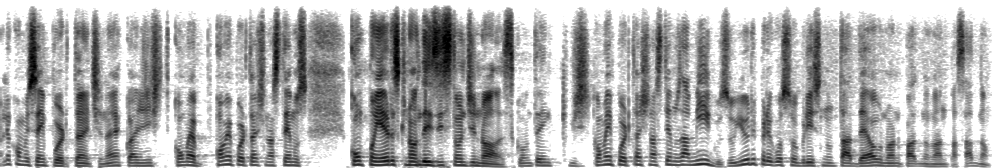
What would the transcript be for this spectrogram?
Olha como isso é importante, né? Como, gente, como, é, como é importante nós termos companheiros que não desistam de nós. Como, tem, como, é importante nós termos amigos. O Yuri pregou sobre isso no Tadel, no ano, no ano passado, não.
